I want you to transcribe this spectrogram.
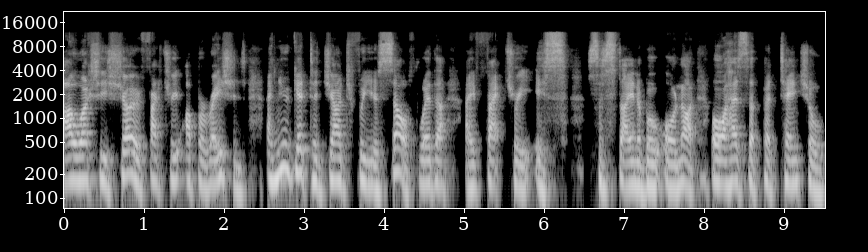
I will actually show factory operations, and you get to judge for yourself whether a factory is sustainable or not, or has the potential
